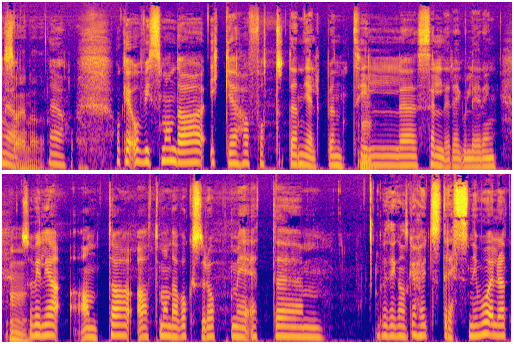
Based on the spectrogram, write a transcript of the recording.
Ja. seinere. Ja. Ok, og hvis man da ikke har fått den hjelpen til mm. selvregulering, Mm. så vil jeg anta at man da vokser opp med et um, si, ganske høyt stressnivå, eller at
